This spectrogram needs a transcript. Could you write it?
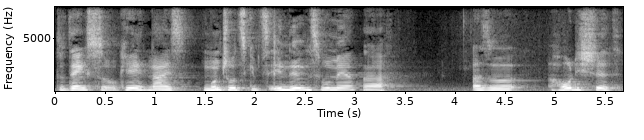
du denkst so, okay, nice, Mundschutz gibt's eh nirgendwo mehr. Ja. Also, holy shit.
